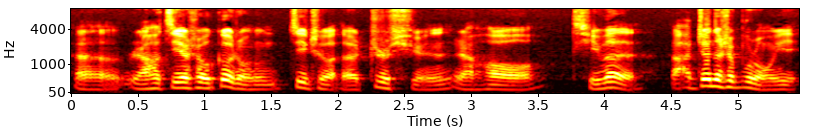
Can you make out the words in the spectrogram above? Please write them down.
呃，然后接受各种记者的质询，然后提问啊，真的是不容易。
